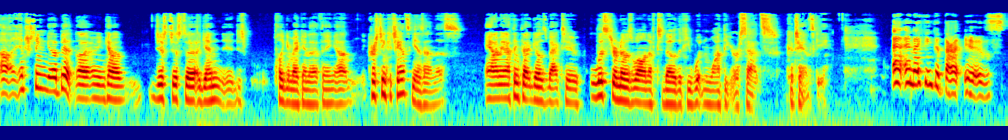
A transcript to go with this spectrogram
uh, interesting uh, bit. Uh, I mean, kind of just, just uh, again, just plugging back into that thing. Um, Kristine Kochanski is in this, and I mean, I think that goes back to Lister knows well enough to know that he wouldn't want the ersatz Kochanski. and, and I think that that is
